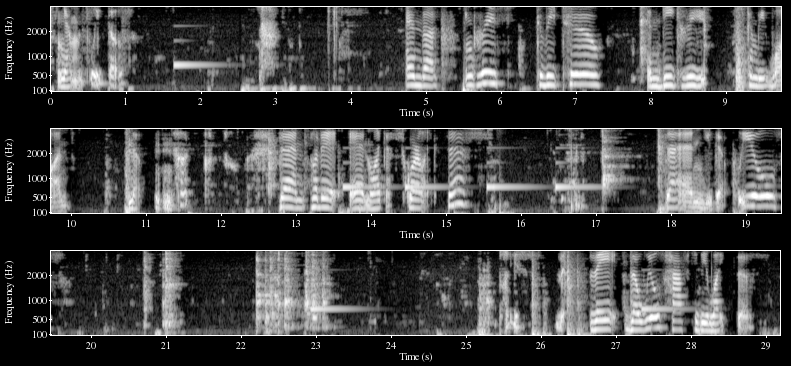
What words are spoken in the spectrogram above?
Yeah, I'm gonna delete those. And the increase could be two, and decrease can be one. No, no, no. Then put it in like a square like this. Then you get wheels. Place they the wheels have to be like this.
